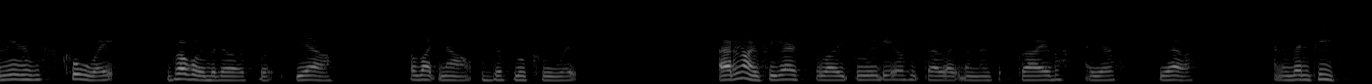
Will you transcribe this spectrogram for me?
I mean, it looks cool, right? It probably does, but yeah. How about now? It does look cool, right? I don't know if you guys like the video, hit that like button and subscribe, I guess. Yeah. And then peace.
